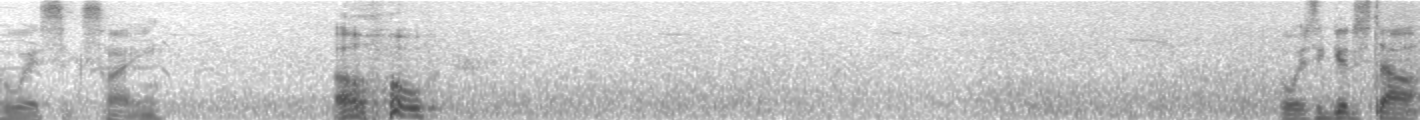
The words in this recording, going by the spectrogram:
Oh, it's exciting. Oh! Oh, it's a good start.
